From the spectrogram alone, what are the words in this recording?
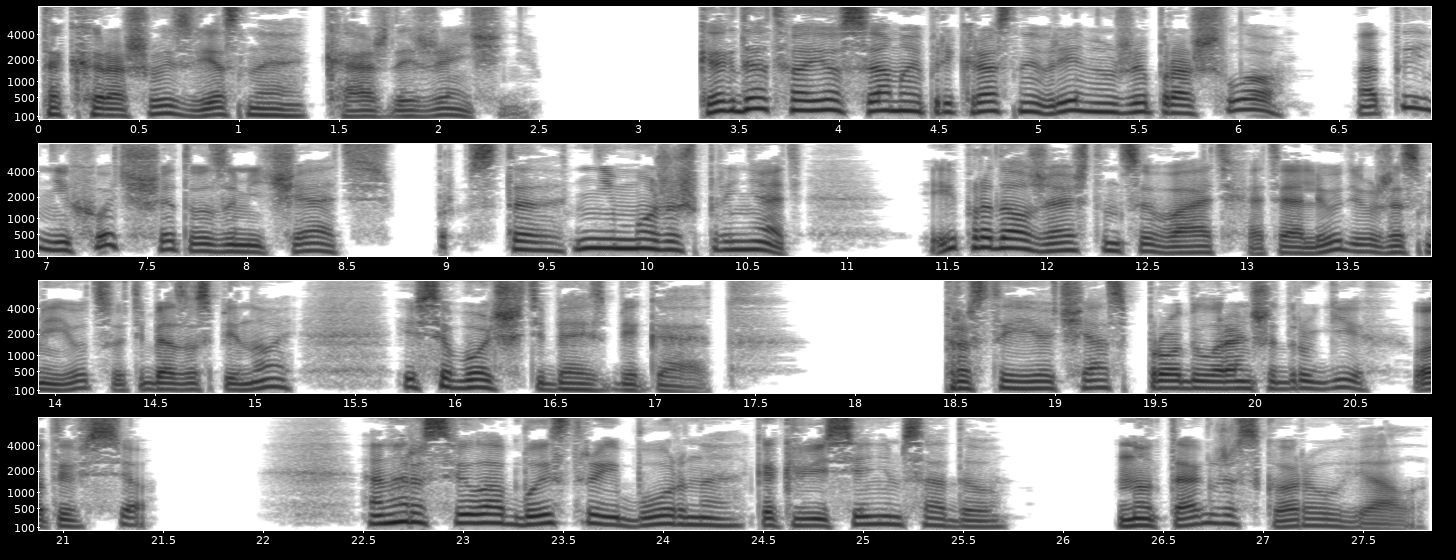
так хорошо известная каждой женщине. Когда твое самое прекрасное время уже прошло, а ты не хочешь этого замечать, просто не можешь принять, и продолжаешь танцевать, хотя люди уже смеются у тебя за спиной и все больше тебя избегают. Просто ее час пробил раньше других, вот и все. Она расцвела быстро и бурно, как в весеннем саду, но также скоро увяла.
